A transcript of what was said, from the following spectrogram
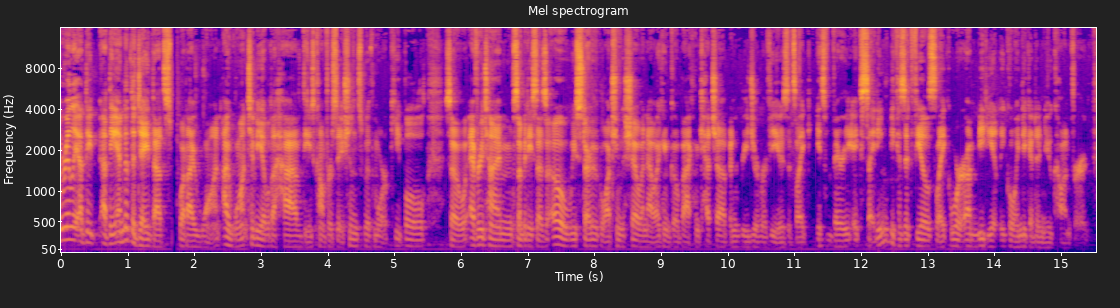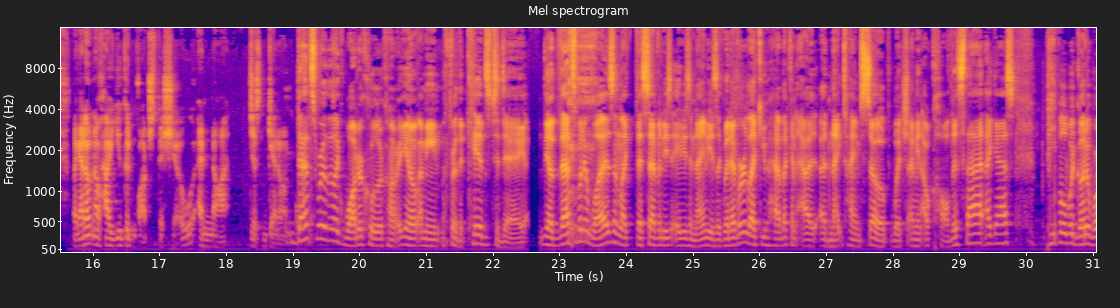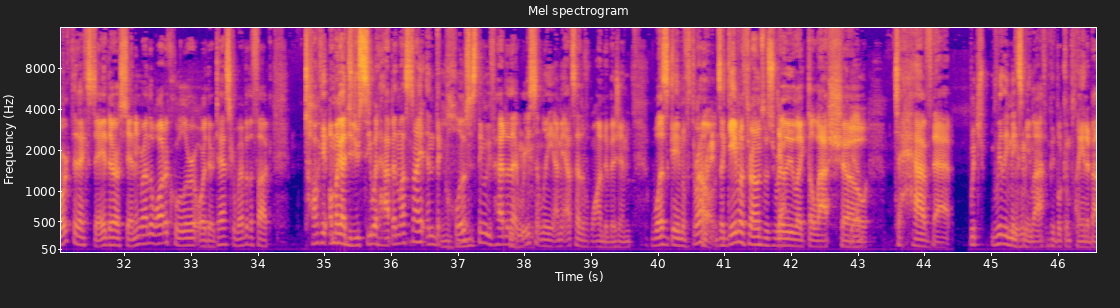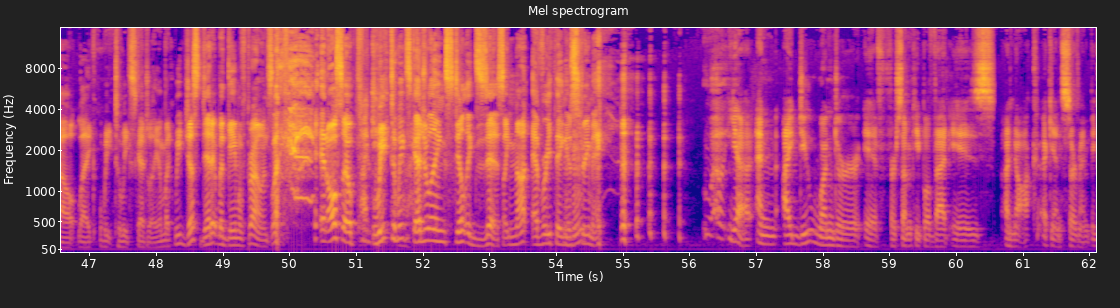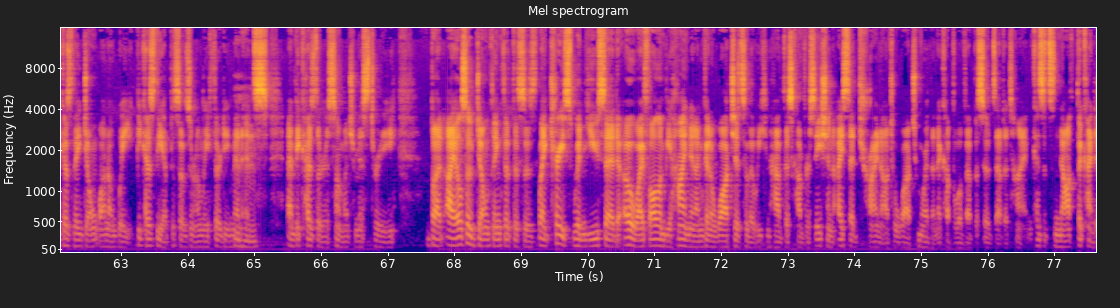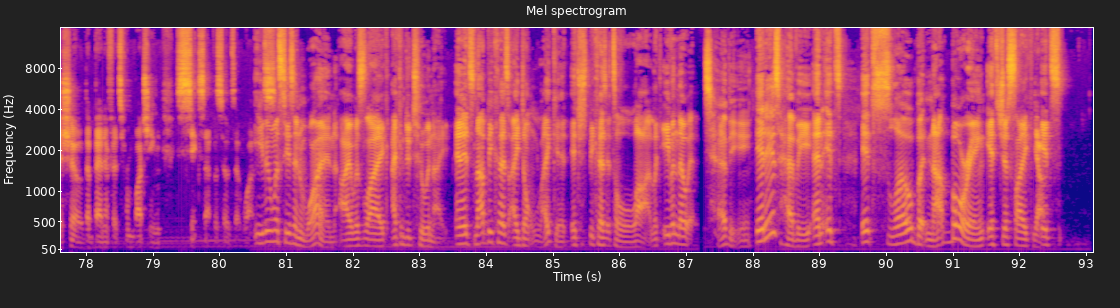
and really at the at the end of the day that's what I want. I want to be able to have these conversations with more people. So every time somebody says, "Oh, we started watching the show and now I can go back and catch up and read your reviews." It's like it's very exciting because it feels like we're immediately going to get a new convert. Like I don't know how you could watch the show and not just get on board. that's where the like water cooler con you know i mean for the kids today you know that's what it was in like the 70s 80s and 90s like whenever like you had like an, a, a nighttime soap which i mean i'll call this that i guess people would go to work the next day they're standing around the water cooler or their desk or whatever the fuck talking. Oh my god, did you see what happened last night? And the Mhm. closest thing we've had to that Mhm. recently, I mean, outside of WandaVision, was Game of Thrones. Right. Like Game of Thrones was really like the last show to have that. Which really makes me Mhm. laugh when people complain about like week to week scheduling. I'm like, we just did it with Game of Thrones, like, and also week to week scheduling still exists. Like, not everything is Mhm. streaming. Well, yeah, and I do wonder if for some people that is a knock against Servant because they don't want to wait because the episodes are only 30 minutes and because there is so much mystery. But I also don't think that this is like Trace when you said, "Oh, I've fallen behind and I'm going to watch it so that we can have this conversation." I said try not to watch more than a couple of episodes at a time because it's not the kind of show that benefits from watching 6 episodes at once. Even with season one, I was like, I can do two a night, and it's not because I don't like it. It's just because it's a lot. Like, even though It's heavy. it is heavy and it's it's slow but not boring it's just like Yeah. it's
